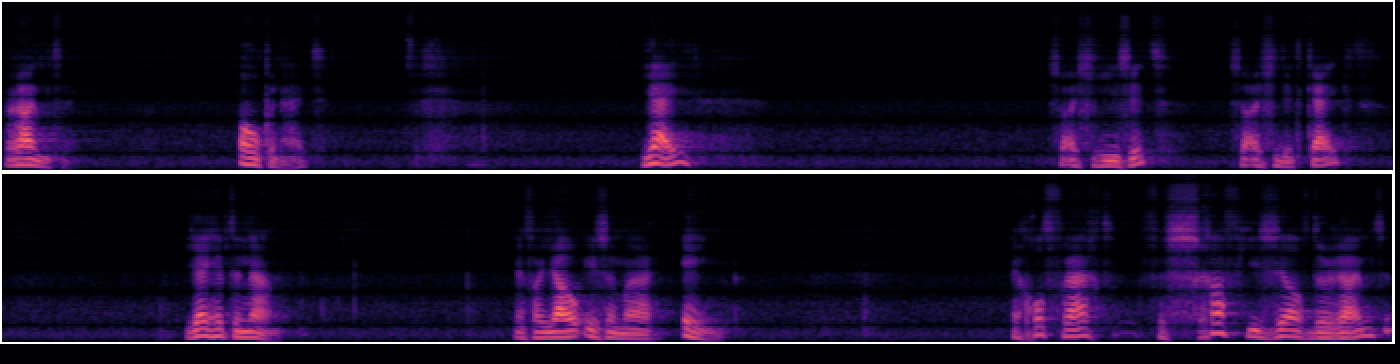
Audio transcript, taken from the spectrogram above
ruimte, openheid. Jij, zoals je hier zit, zoals je dit kijkt, jij hebt een naam. En van jou is er maar één. En God vraagt, verschaf jezelf de ruimte.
